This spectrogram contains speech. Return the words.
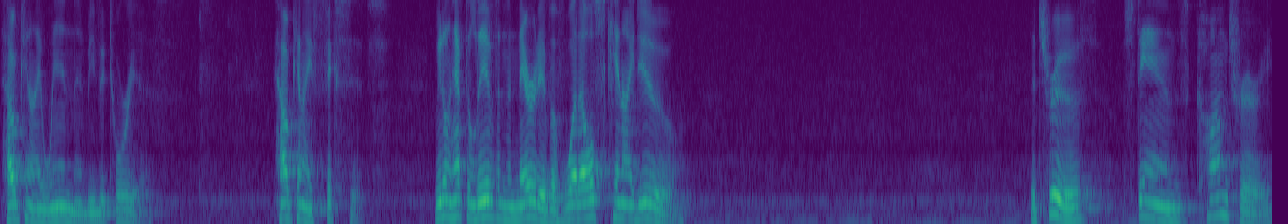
How can I win and be victorious? How can I fix it? We don't have to live in the narrative of what else can I do? The truth stands contrary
